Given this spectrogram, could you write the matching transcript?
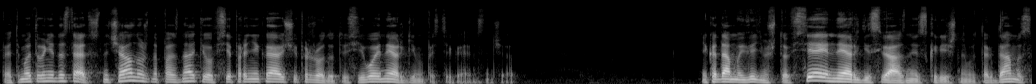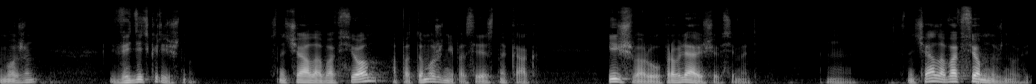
Поэтому этого недостаточно. Сначала нужно познать его всепроникающую природу, то есть его энергии мы постигаем сначала. И когда мы видим, что все энергии связаны с Кришной, вот тогда мы сможем видеть Кришну. Сначала во всем, а потом уже непосредственно как Ишвару, управляющую всем этим. Сначала во всем нужно увидеть.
